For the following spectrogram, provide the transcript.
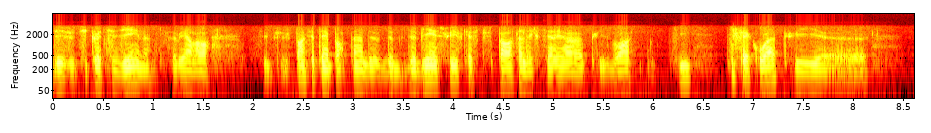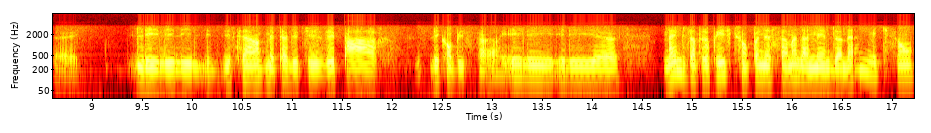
des outils quotidiens. Vous savez, alors, je pense que c'est important de, bien suivre ce qui se passe à l'extérieur, puis de voir qui, qui fait quoi, puis euh, euh, les, différentes méthodes utilisées par les compétiteurs et les, les euh, même les entreprises qui ne sont pas nécessairement dans le même domaine, mais qui sont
